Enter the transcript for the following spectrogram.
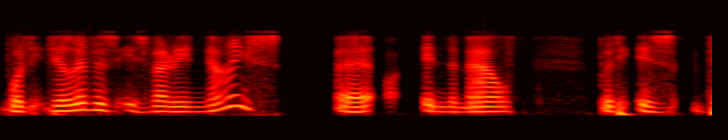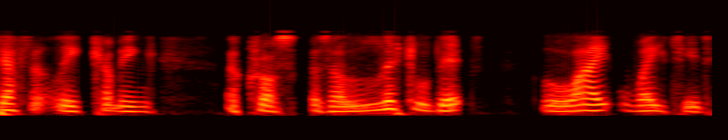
What it delivers is very nice uh, in the mouth, but it is definitely coming across as a little bit light weighted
